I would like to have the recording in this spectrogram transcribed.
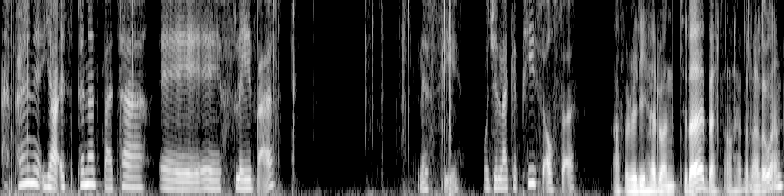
Apparently, yeah, it's peanut butter uh, flavor. Let's see. Would you like a piece also? I've already had one today, but I'll have another one.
